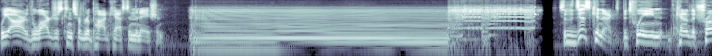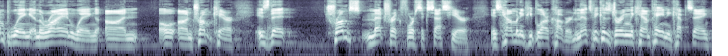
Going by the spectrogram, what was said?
We are the largest conservative podcast in the nation. So the disconnect between kind of the Trump wing and the Ryan wing on on Trump care is that Trump's metric for success here is how many people are covered. And that's because during the campaign, he kept saying,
